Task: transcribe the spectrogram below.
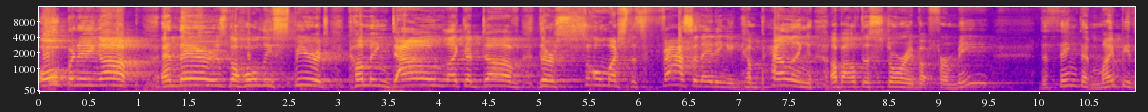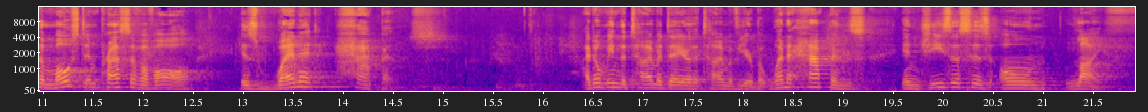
opening up, and there is the Holy Spirit coming down like a dove. There's so much that's fascinating and compelling about this story. But for me, the thing that might be the most impressive of all is when it happens. I don't mean the time of day or the time of year, but when it happens in Jesus' own life.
